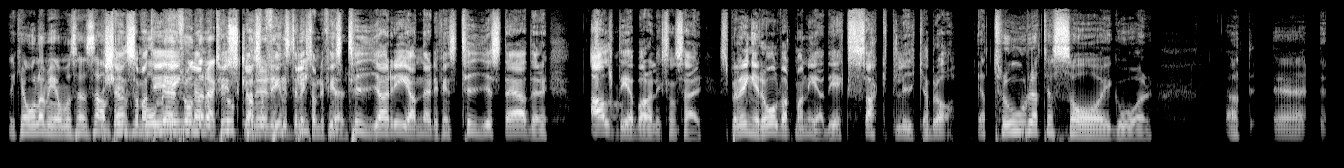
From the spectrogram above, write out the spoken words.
Det kan jag hålla med om och sen samtidigt Det känns som att i England och Tyskland så finns det, liksom, det finns tio arenor, det finns tio städer. Allt ja. är bara liksom så här, spelar ingen roll vart man är, det är exakt lika bra. Jag tror att jag sa igår att eh,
